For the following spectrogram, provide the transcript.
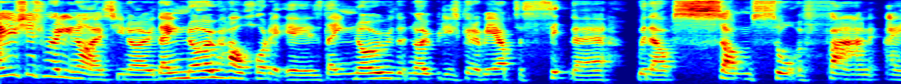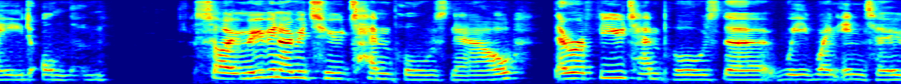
And it's just really nice, you know. They know how hot it is. They know that nobody's going to be able to sit there without some sort of fan aid on them. So, moving over to temples now, there are a few temples that we went into,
